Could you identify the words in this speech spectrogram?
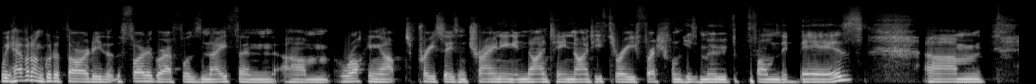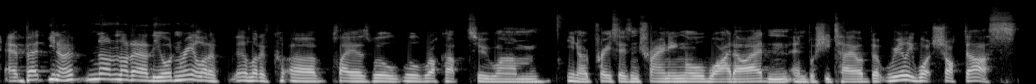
we have it on good authority that the photograph was Nathan um, rocking up to preseason training in 1993, fresh from his move from the Bears. Um, uh, but you know, not not out of the ordinary. A lot of a lot of uh, players will will rock up to um, you know preseason training all wide eyed and, and bushy tailed. But really, what shocked us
